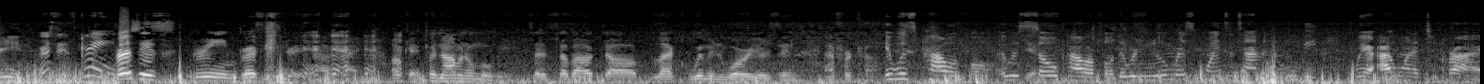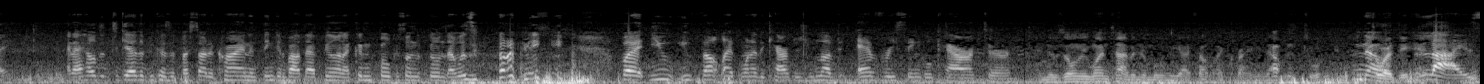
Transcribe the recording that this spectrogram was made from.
versus green. Versus green. Versus green. All right. Okay, phenomenal movie. So it's about uh, black women warriors in Africa. It was powerful. It was Yes. so powerful. There were numerous points in time in the movie where I wanted to cry. And I held it together because if I started crying and thinking about that feeling, I couldn't focus on the film that was in front of me. But you, you felt like one of the characters. You loved every single character. And there was only one time in the movie I felt like crying, and that was toward, No, toward the end. lies.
